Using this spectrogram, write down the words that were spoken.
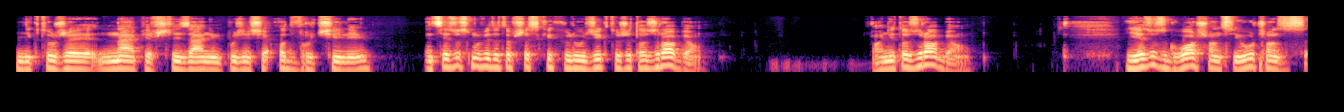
Niektórzy najpierw szli za nim, później się odwrócili. Więc Jezus mówi do tych wszystkich ludzi, którzy to zrobią. Oni to zrobią. Jezus głosząc i ucząc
